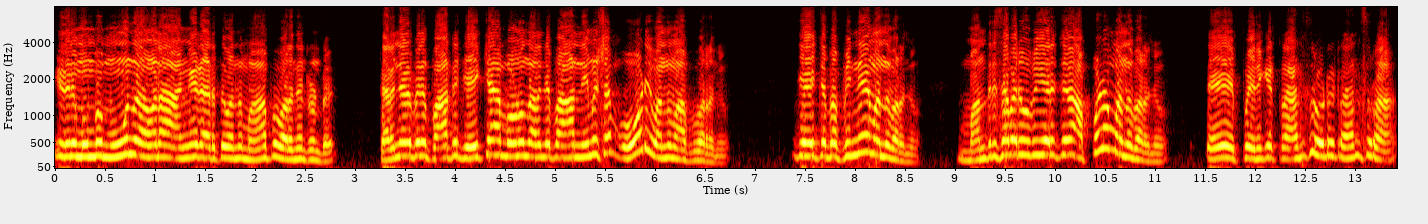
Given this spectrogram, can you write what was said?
ഇതിനു മുമ്പ് മൂന്ന് തവണ അങ്ങയുടെ അടുത്ത് വന്ന് മാപ്പ് പറഞ്ഞിട്ടുണ്ട്. തെരഞ്ഞെടുപ്പിന് പാർട്ടി ജയിക്കാൻ പോണെന്ന് അറിഞ്ഞപ്പോ ആ നിമിഷം ഓടി വന്ന് മാപ്പ് പറഞ്ഞു. ജയിച്ചപ്പോ പിന്നെയും വന്ന് പറഞ്ഞു. മന്ത്രിസഭ രൂപീകരിച്ച് അപ്പോഴും വന്ന് പറഞ്ഞു. ഏ ഇപ്പൊ എനിക്ക് ട്രാൻസ്ഫർ ട്രാൻസ്ഫറാ.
